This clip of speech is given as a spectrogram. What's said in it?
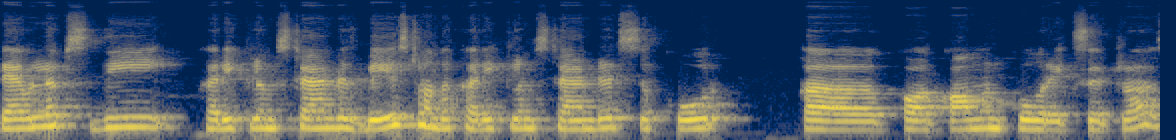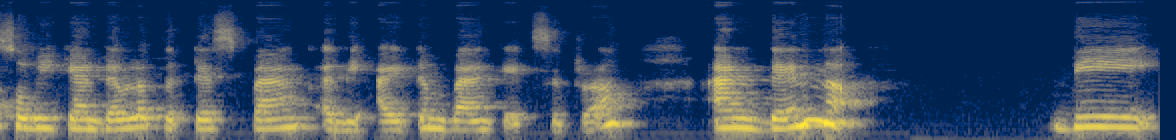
develops the curriculum standards based on the curriculum standards, the core, uh, common core, etc. So we can develop the test bank and the item bank, etc. And then the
